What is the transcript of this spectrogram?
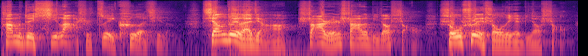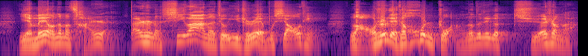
他们对希腊是最客气的。相对来讲啊，杀人杀的比较少，收税收的也比较少，也没有那么残忍。但是呢，希腊呢就一直也不消停。老是给他混庄子的这个学生啊，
